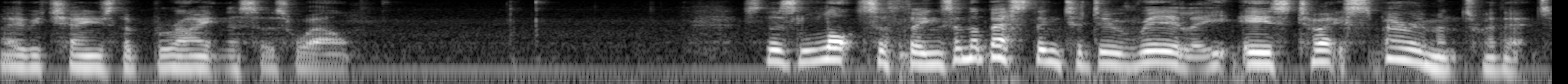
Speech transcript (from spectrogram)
Maybe change the brightness as well. So there's lots of things and the best thing to do really is to experiment with it.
